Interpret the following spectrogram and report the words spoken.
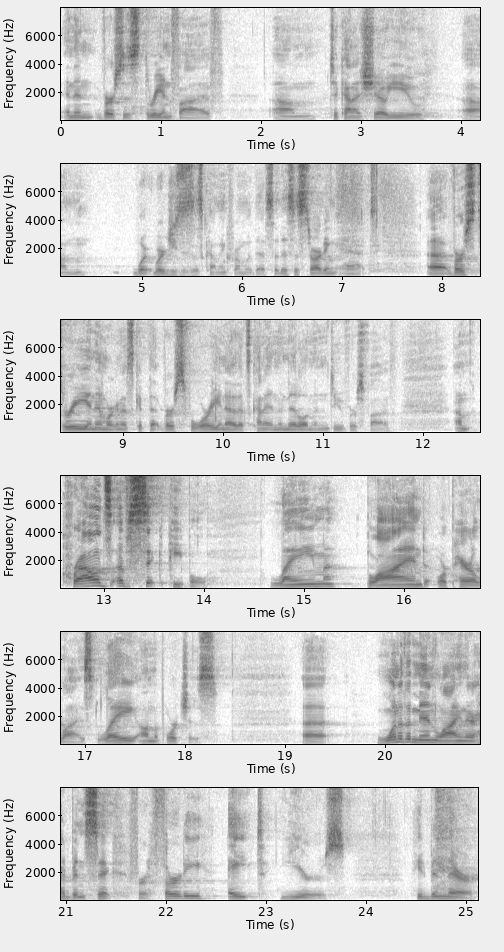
and then verses three and five um, to kind of show you um, where, where, Jesus is coming from with this. So this is starting at uh, verse 3, and then we're going to skip that verse 4, you know, that's kind of in the middle, and then do verse 5. Um, crowds of sick people, lame, blind, or paralyzed, lay on the porches. Uh, one of the men lying there had been sick for 38 years. He'd been there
